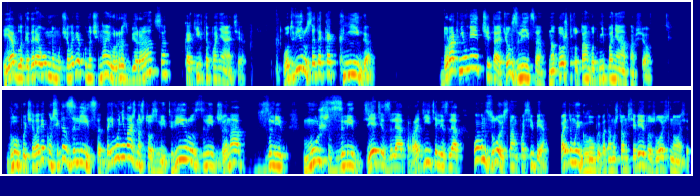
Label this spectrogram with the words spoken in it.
и я благодаря умному человеку начинаю разбираться в каких-то понятиях. Вот вирус – это как книга. Дурак не умеет читать, он злится на то, что там вот непонятно все. Глупый человек, он всегда злится. Да его не важно, что злит. Вирус злит, жена злит, муж злит, дети злят, родители злят. Он злой сам по себе. Поэтому и глупый, потому что он в себе эту злость носит.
